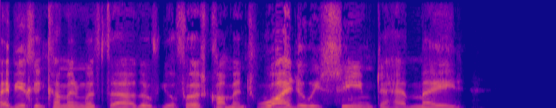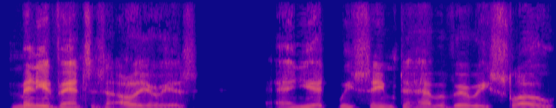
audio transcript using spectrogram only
Maybe you can come in with uh, the, your first comments. Why do we seem to have made many advances in other areas, and yet we seem to have a very slow,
